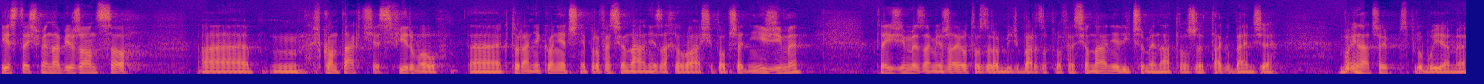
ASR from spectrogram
Jesteśmy na bieżąco e, mm, w kontakcie z firmą, która niekoniecznie profesjonalnie zachowała się poprzedniej zimy. Tej zimy zamierzają to zrobić bardzo profesjonalnie. Liczymy na to, że tak będzie, bo inaczej spróbujemy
